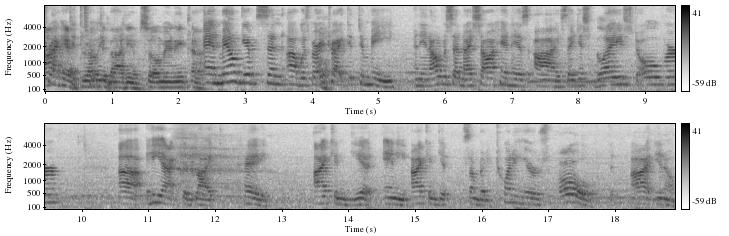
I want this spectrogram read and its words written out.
attracted have to dreamt him. about him so many times. And Mel Gibson uh, was very Oh. attracted to me, and then all of a sudden I saw in his eyes, they just glazed over. Uh, he acted like, hey, I can get any, I can get somebody 20 years old. that I, you know,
